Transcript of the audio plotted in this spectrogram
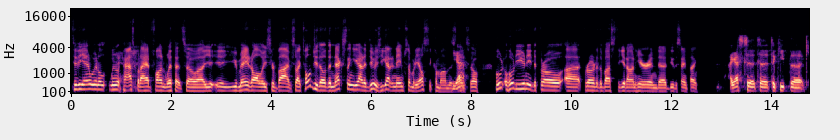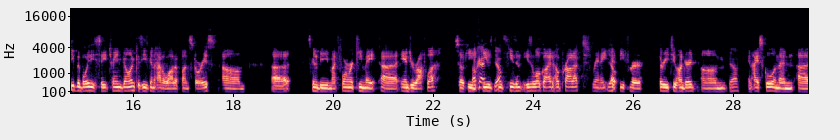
to the end. We went, we went past, but I had fun with it. So uh, you you made it all the way, survived. So I told you though, the next thing you got to do is you got to name somebody else to come on this yeah. thing. So who who do you need to throw uh, throw under the bus to get on here and uh, do the same thing? I guess to to to keep the keep the Boise State train going because he's going to have a lot of fun stories. Um, uh, it's going to be my former teammate uh, Andrew Rothla. So he, okay. he's, yep. he's he's, an, he's a local Idaho product. Ran 850 yep. for 3200 um, yeah. in high school, and then uh,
